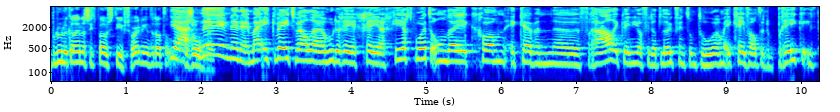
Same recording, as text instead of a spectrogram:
bedoel ik alleen als iets positiefs hoor. Ik denk dat dat ja, gezond is. nee, nee, nee. Maar ik weet wel eh, hoe er rea- gereageerd wordt. Omdat ik gewoon... Ik heb een eh, verhaal. Ik weet niet of je dat leuk vindt om te horen. Maar ik geef altijd een preek. Ik,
